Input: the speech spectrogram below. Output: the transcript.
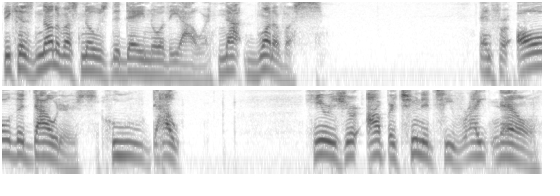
Because none of us knows the day nor the hour. Not one of us and for all the doubters who doubt. Here is your opportunity right now.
